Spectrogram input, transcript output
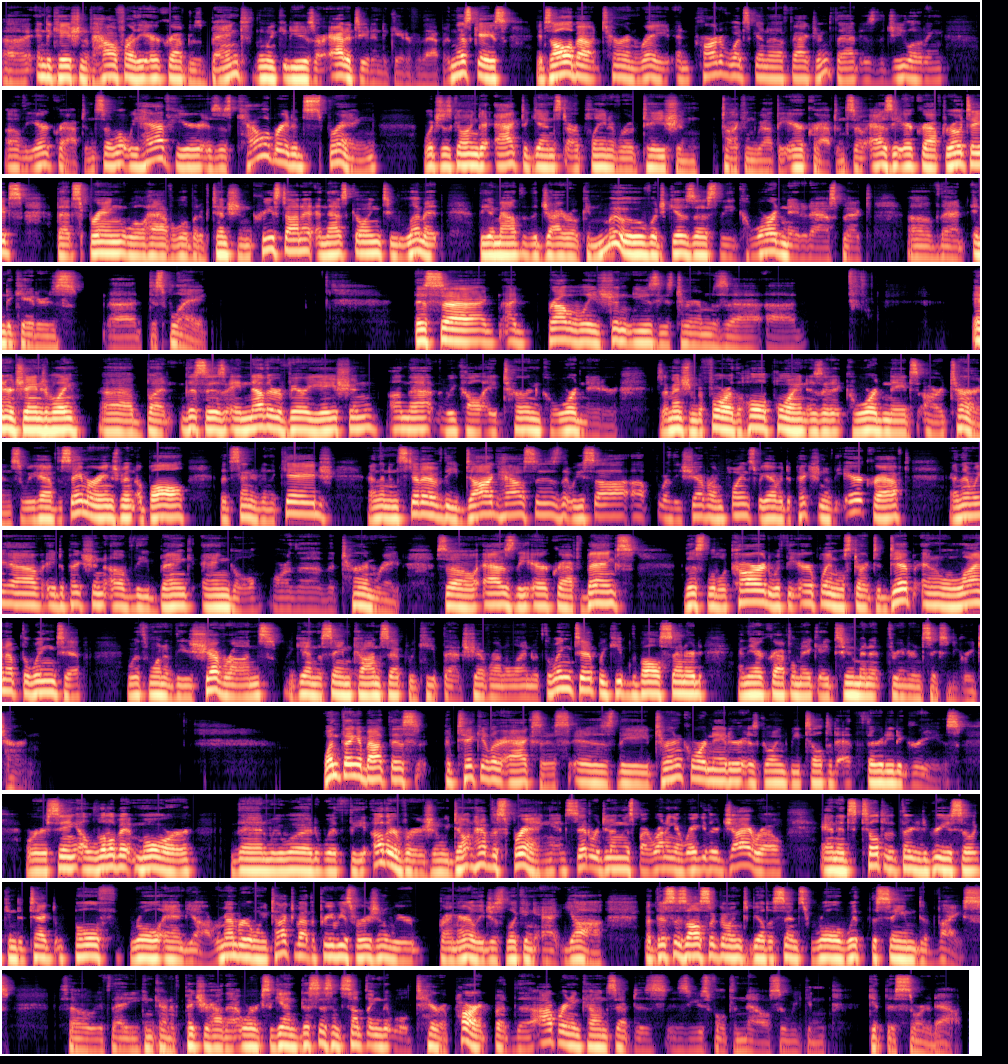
uh, indication of how far the aircraft was banked, then we could use our attitude indicator for that. But in this case, it's all about turn rate, and part of what's going to factor into that is the G loading of the aircraft. And so what we have here is this calibrated spring which is going to act against our plane of rotation, talking about the aircraft. And so as the aircraft rotates, that spring will have a little bit of tension increased on it, and that's going to limit the amount that the gyro can move, which gives us the coordinated aspect of that indicator's uh, display. This, uh, I, probably shouldn't use these terms uh, uh interchangeably, uh, but this is another variation on that we call a turn coordinator. As I mentioned before, the whole point is that it coordinates our turns. So we have the same arrangement, a ball that's centered in the cage, and then instead of the dog houses that we saw up where the chevron points, we have a depiction of the aircraft, and then we have a depiction of the bank angle or the, the turn rate. So as the aircraft banks, this little card with the airplane will start to dip and it will line up the wingtip with one of these chevrons. Again, the same concept. We keep that chevron aligned with the wingtip, we keep the ball centered, and the aircraft will make a two minute, 360 degree turn. One thing about this particular axis is the turn coordinator is going to be tilted at 30 degrees. We're seeing a little bit more than we would with the other version. We don't have the spring. Instead, we're doing this by running a regular gyro, and it's tilted at 30 degrees so it can detect both roll and yaw. Remember, when we talked about the previous version, we were primarily just looking at yaw, but this is also going to be able to sense roll with the same device. So if that you can kind of picture how that works. Again, this isn't something that will tear apart, but the operating concept is is useful to know so we can get this sorted out.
